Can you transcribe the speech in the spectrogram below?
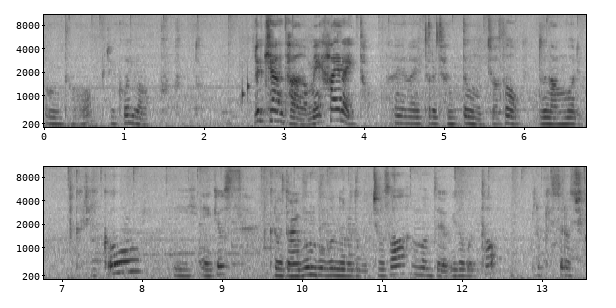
좀 더. 그리고 이 앞부분도. 이렇게 한 다음에 하이라이터. 하이라이터를 잔뜩 묻혀서 눈 앞머리. 그리고 이 애교살. 그리고 넓은 부분으로도 묻혀서 한 번 더 여기서부터 이렇게 쓸어주기.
